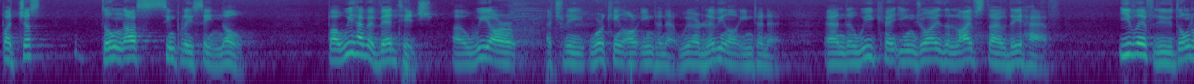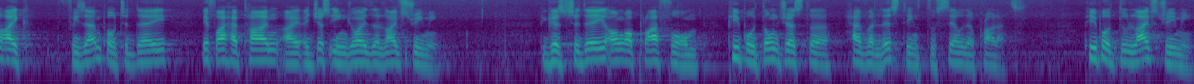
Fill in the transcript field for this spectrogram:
But just do not simply say no. But we have advantage. Uh, we are actually working on internet. We are living on internet. And we can enjoy the lifestyle they have. Even if you don't like, for example, today, if I have time, I, I just enjoy the live streaming. Because today on our platform, people don't just uh, have a listing to sell their products. People do live streaming.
